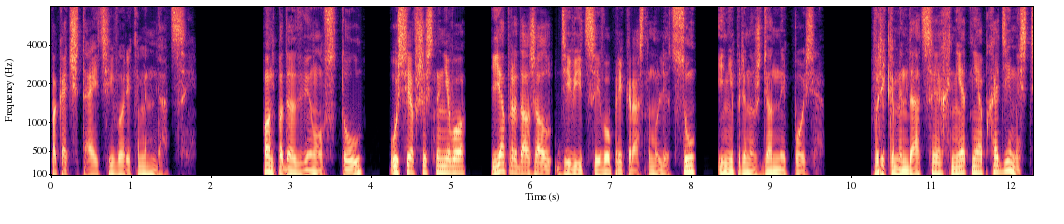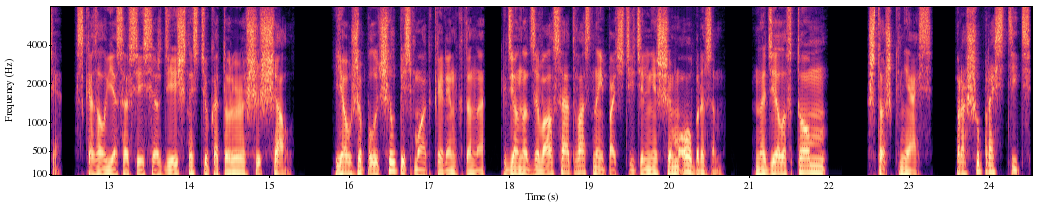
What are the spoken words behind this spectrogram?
пока читаете его рекомендации». Он пододвинул стул, усевшись на него, я продолжал дивиться его прекрасному лицу и непринужденной позе. «В рекомендациях нет необходимости», — сказал я со всей сердечностью, которую ощущал. «Я уже получил письмо от Кэррингтона, где он отзывался от вас наипочтительнейшим образом. Но дело в том... Что ж, князь, прошу простить,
